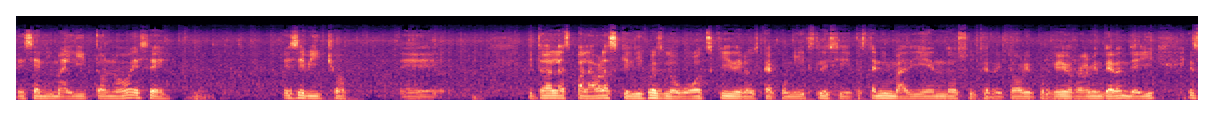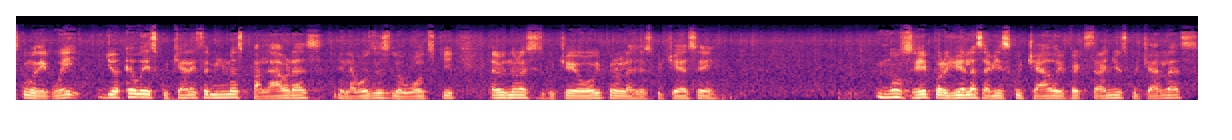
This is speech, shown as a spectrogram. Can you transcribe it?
ese animalito, ¿no? Ese ese bicho. Eh, y todas las palabras que dijo Slobotsky de los cacomixles y que están invadiendo su territorio porque ellos realmente eran de ahí. Es como de, güey, yo acabo de escuchar estas mismas palabras de la voz de Slobotsky. Tal vez no las escuché hoy, pero las escuché hace... No sé, pero yo ya las había escuchado y fue extraño escucharlas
